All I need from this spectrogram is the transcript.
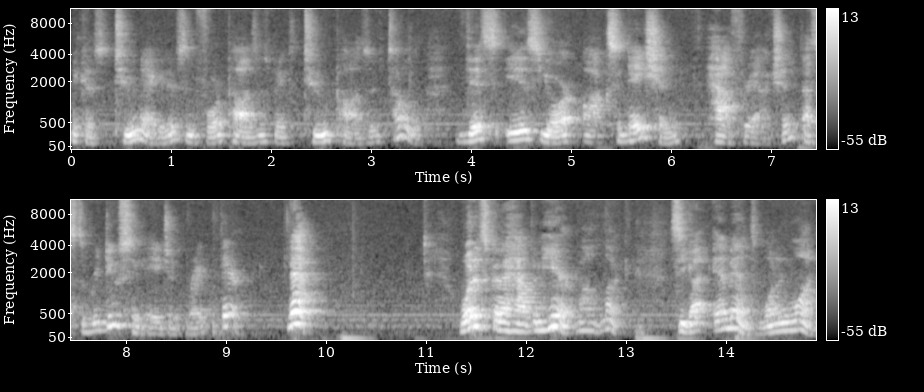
because two negatives and four positives makes two positive total. This is your oxidation half reaction. That's the reducing agent right there. Now, what is going to happen here? Well, look. So you got MNs, one and one,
